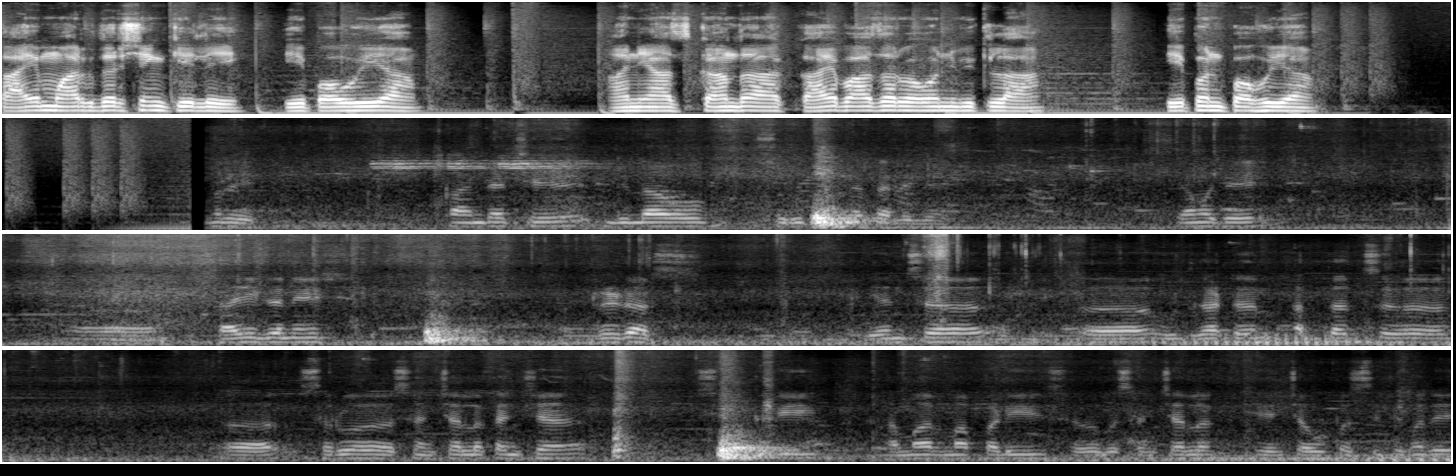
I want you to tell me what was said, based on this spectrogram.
काय मार्गदर्शन केले? ते पाहूया. आणि आज कांदा काय बाजारभावाने विकला? ते पण पाहूया. कांद्याचे लिलाव सुरू करण्यात आलेले आहे. त्यामध्ये साई गणेश ट्रेडर्स यांचं उद्घाटन आत्ताच सर्व संचालकांच्या शेतकरी हमाल मापाडी सर्व संचालक यांच्या उपस्थितीमध्ये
